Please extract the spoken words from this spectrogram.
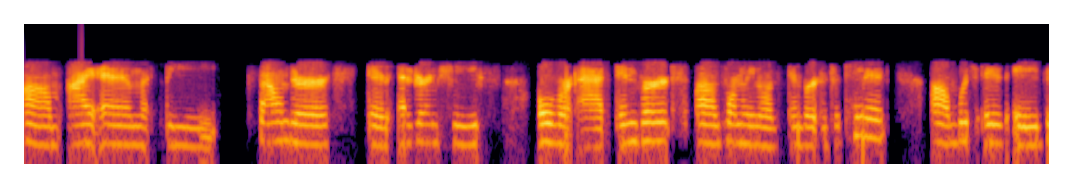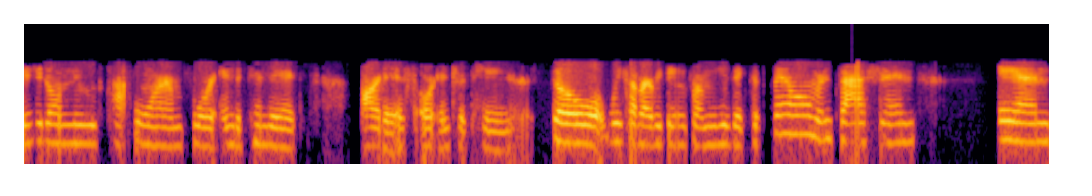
Um, I am the founder and editor in chief over at Invert, um, formerly known as Invert Entertainment, um, which is a digital news platform for independent artists or entertainers. So we cover everything from music to film and fashion. And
